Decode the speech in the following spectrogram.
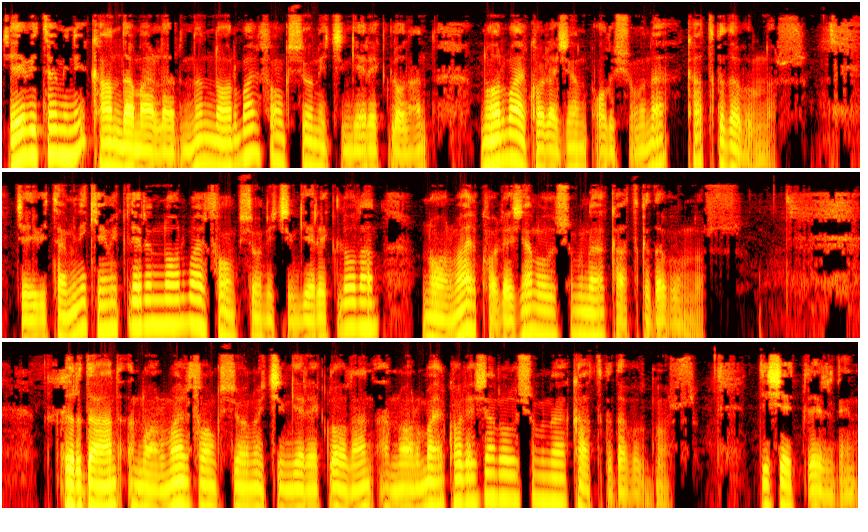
C vitamini kan damarlarının normal fonksiyonu için gerekli olan normal kolajen oluşumuna katkıda bulunur. C vitamini kemiklerin normal fonksiyonu için gerekli olan normal kolajen oluşumuna katkıda bulunur. Gırdağın normal fonksiyonu için gerekli olan normal kolajen oluşumuna katkıda bulunur. Diş etlerinin,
